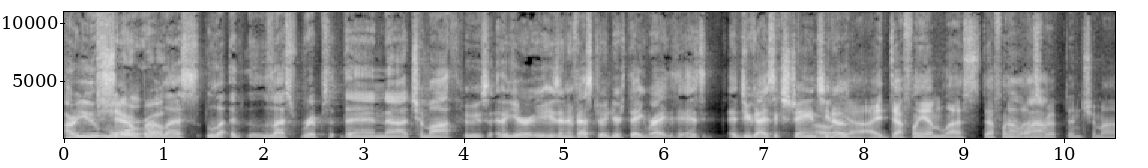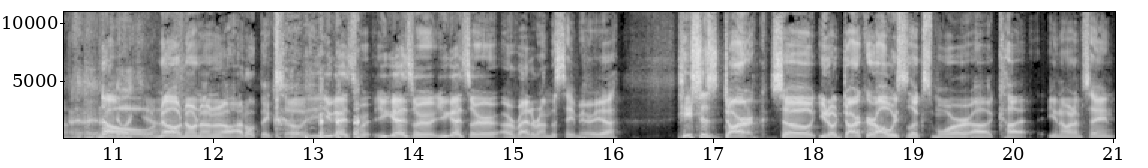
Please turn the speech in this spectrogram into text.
Are you Share more 'em, bro. or less le, less ripped than uh, Chamath, who's I think you're he's an investor in your thing, right? Has, do you guys exchange? Oh, you know, yeah, I definitely am less definitely Oh, less wow. ripped than Chamath. I- I No, feel like- yeah. no, no, no, no, no. I don't think so. You guys were, you guys are, you guys are, are right around the same area. He's just dark, so you know, darker always looks more uh, cut. You know what I'm saying?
